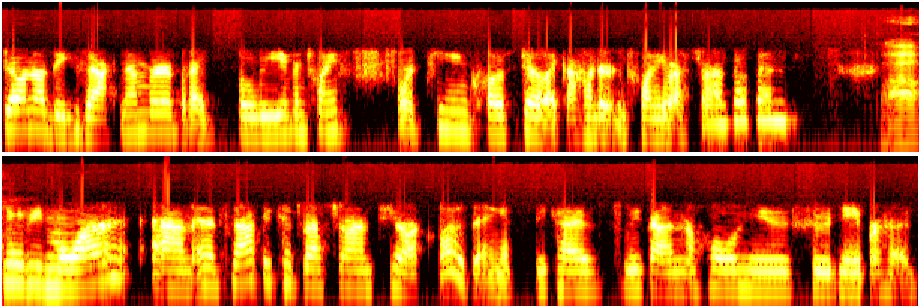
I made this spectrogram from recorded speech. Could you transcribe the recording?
don't know the exact number, but I believe in 2014, close to like 120 restaurants opened, wow. maybe more. Um, and it's not because restaurants here are closing; it's because we've gotten a whole new food neighborhood.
